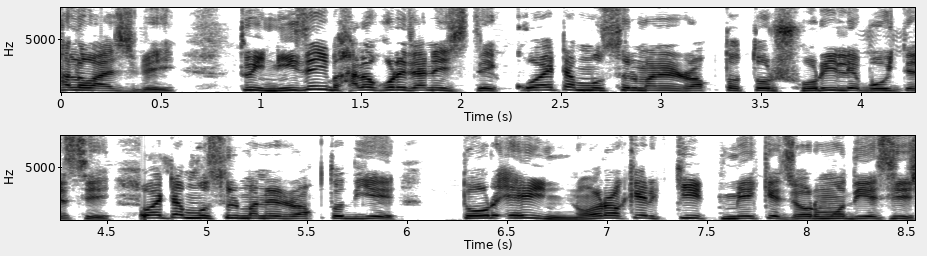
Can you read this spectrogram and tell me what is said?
ভালোবাসবে? তুই নিজেই ভালো করে জানিস যে কয়টা মুসলমানের রক্ত তোর শরীরে বইতেছে, কয়টা মুসলমানের রক্ত দিয়ে তোর এই নরকের কীট মেয়েকে জন্ম দিয়েছিস,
